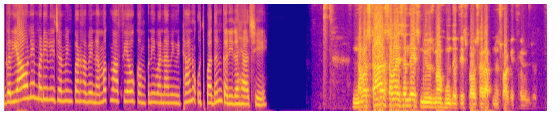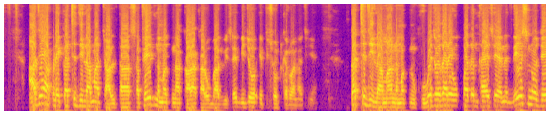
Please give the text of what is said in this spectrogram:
અગરિયાઓને મળેલી જમીન પણ હવે નમક માફિયાઓ કંપની બનાવી મીઠાનું ઉત્પાદન કરી રહ્યા છે. નમસ્કાર, સમય સંદેશ ન્યૂઝમાં હું દતેશ ભાવસાર આપનું સ્વાગત કરું છું. આજે આપણે કચ્છ જિલ્લામાં ચાલતા સફેદ નમકના કાળા કારોબાર વિશે બીજો એપિસોડ કરવાના છીએ. કચ્છ જિલ્લામાં નમકનું ખૂબ જ વધારે ઉત્પાદન થાય છે અને દેશનો જે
